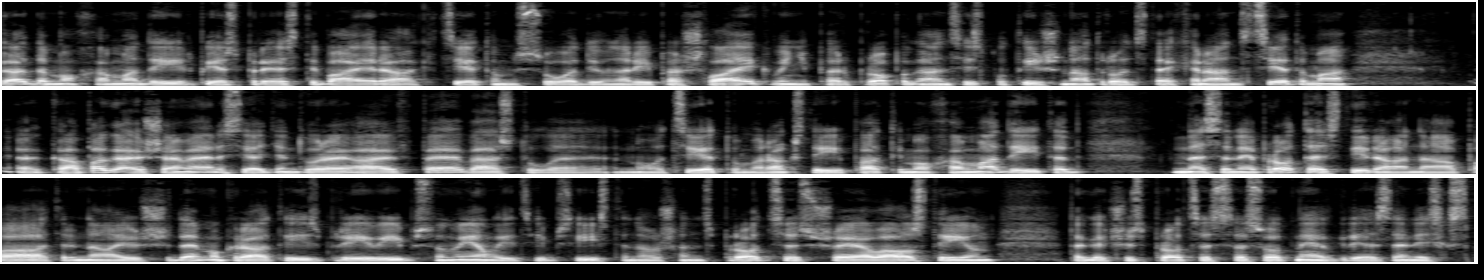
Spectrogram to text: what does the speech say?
gada Mohamadī ir piespriesti vairāki cietumsodi, un arī pašlaik viņa par propagandas izplatīšanu atrodas Teherānas cietumā. Kā pagājušajā mēnesī aģentūrai AFP vēstulē no cietuma rakstīja pati Mohamadī, tad nesenie protesti Irānā pātrinājuši demokrātijas, brīvības un vienlīdzības īstenošanas procesu šajā valstī, un tagad šis process esot neatgriezenisks.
